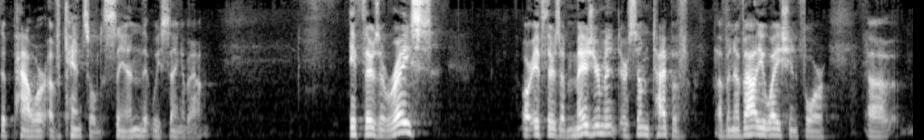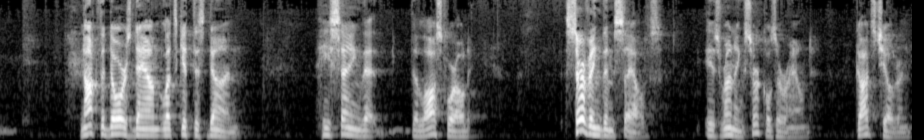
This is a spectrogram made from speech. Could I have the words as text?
the power of canceled sin that we sang about if there's a race or if there's a measurement or some type of, of an evaluation for uh, knock the doors down, let's get this done, he's saying that the lost world, serving themselves, is running circles around God's children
